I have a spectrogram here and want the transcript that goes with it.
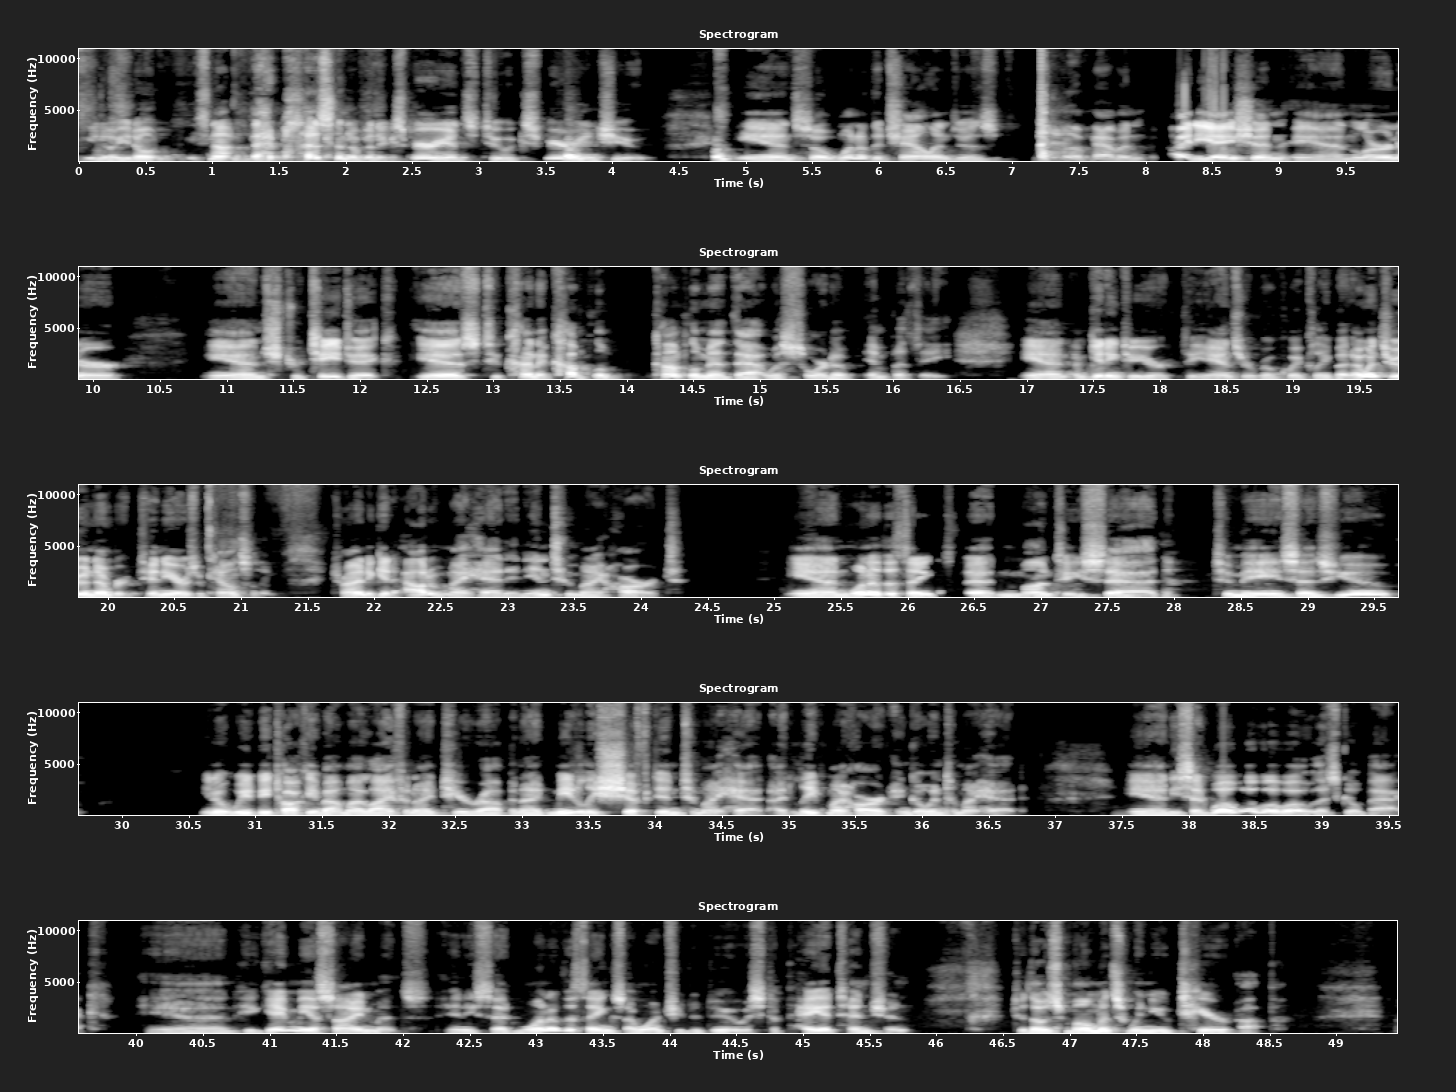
you know, you don't. It's not that pleasant of an experience to experience you. And so, one of the challenges of having ideation and learner and strategic is to kind of complement complement that with sort of empathy. And I'm getting to your to your answer real quickly, but I went through a number ten years of counseling, trying to get out of my head and into my heart. And one of the things that Monty said to me says, "You, you know, we'd be talking about my life, and I'd tear up, and I'd immediately shift into my head. I'd leave my heart and go into my head." And he said, "Whoa, whoa, whoa, whoa, let's go back." And he gave me assignments, and he said, "One of the things I want you to do is to pay attention." To those moments when you tear up,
